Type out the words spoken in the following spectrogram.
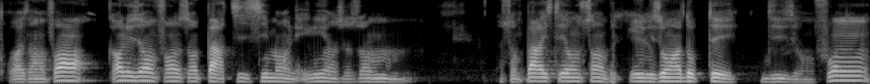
trois enfants. Quand les enfants sont partis, Simone et Léon se sont, ne sont pas restés ensemble et ils ont adopté des enfants.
